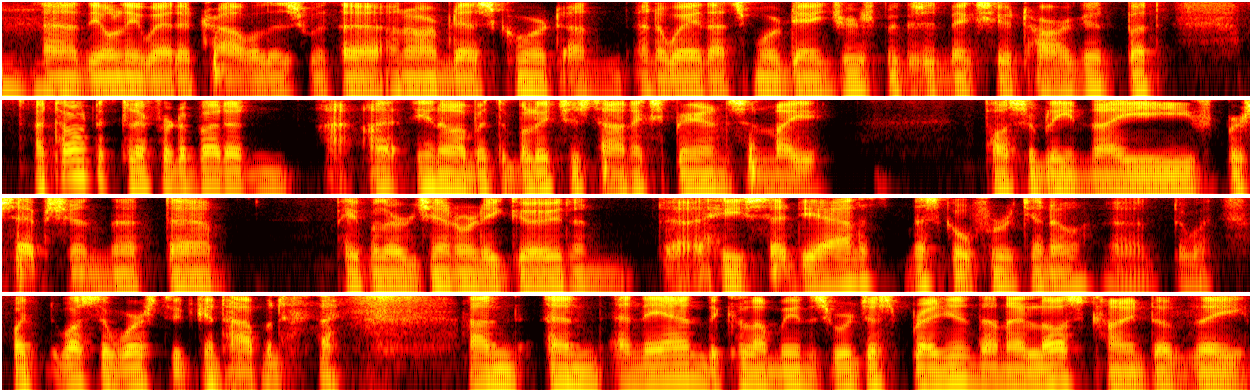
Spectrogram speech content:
Mm-hmm. Uh, the only way to travel is with a, an armed escort, and in a way that's more dangerous because it makes you a target. But I talked to Clifford about it, and I, you know about the Baluchistan experience and my possibly naive perception that uh, people are generally good. And uh, he said, "Yeah, let's, let's go for it." You know, uh, what what's the worst that can happen? and and in the end, the Colombians were just brilliant, and I lost count of the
